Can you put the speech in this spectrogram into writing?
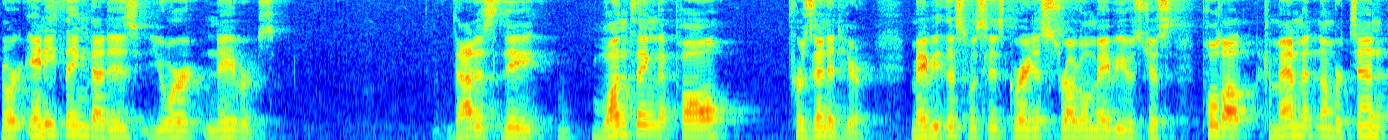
nor anything that is your neighbor's. That is the one thing that Paul presented here. Maybe this was his greatest struggle. Maybe he was just pulled out commandment number 10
